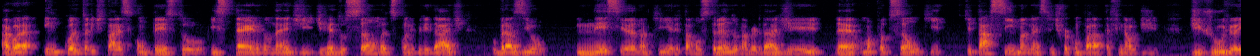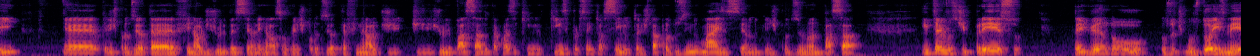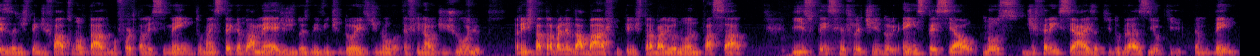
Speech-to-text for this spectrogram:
Agora, enquanto a gente está nesse contexto externo né, de, de redução da disponibilidade, o Brasil, nesse ano aqui, ele está mostrando, na verdade, é, uma produção que está acima, né? Se a gente for comparar até final de, de julho aí, é, o que a gente produziu até final de julho desse ano em relação ao que a gente produziu até final de, de julho passado está quase 15% acima. Então a gente está produzindo mais esse ano do que a gente produziu no ano passado. Em termos de preço, pegando os últimos dois meses, a gente tem de fato notado um fortalecimento, mas pegando a média de 2022, de novo até final de julho, a gente está trabalhando abaixo do que a gente trabalhou no ano passado. E isso tem se refletido em especial nos diferenciais aqui do Brasil, que também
